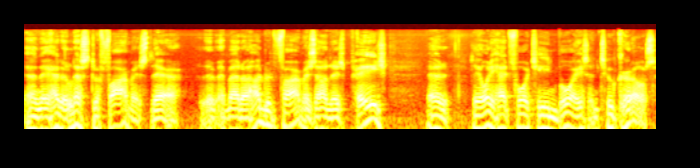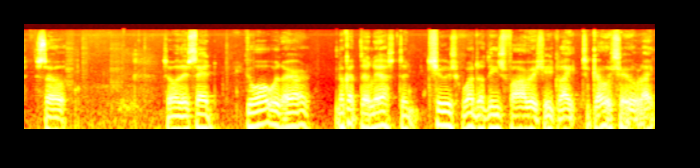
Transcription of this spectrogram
and they had a list of farmers there. About a hundred farmers on this page, and they only had 14 boys and two girls. So, so they said, go over there, look at the list, and choose one of these farmers you'd like to go to. Like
